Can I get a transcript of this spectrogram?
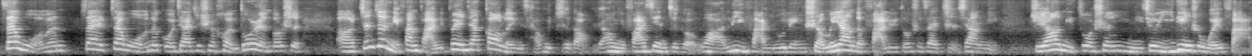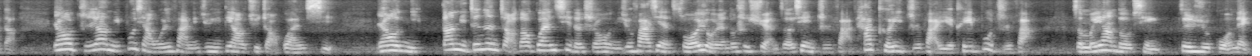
在我们在在我们的国家，就是很多人都是，呃，真正你犯法，你被人家告了，你才会知道，然后你发现这个哇，立法如林，什么样的法律都是在指向你，只要你做生意，你就一定是违法的，然后只要你不想违法，你就一定要去找关系。然后你，当你真正找到关系的时候，你就发现所有人都是选择性执法，他可以执法，也可以不执法，怎么样都行。这就是国内，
